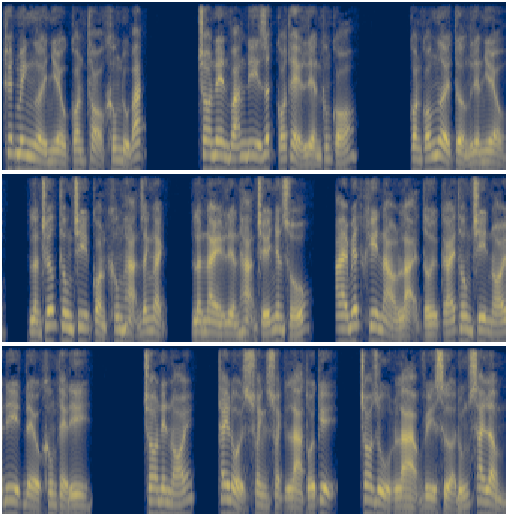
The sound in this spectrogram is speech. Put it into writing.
Thuyết minh người nhiều con thỏ không đủ bắt. Cho nên vãn đi rất có thể liền không có. Còn có người tưởng liền nhiều, lần trước thông chi còn không hạn danh lạch, lần này liền hạn chế nhân số, ai biết khi nào lại tới cái thông chi nói đi đều không thể đi. Cho nên nói, thay đổi xoành xoạch là tối kỵ, cho dù là vì sửa đúng sai lầm,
